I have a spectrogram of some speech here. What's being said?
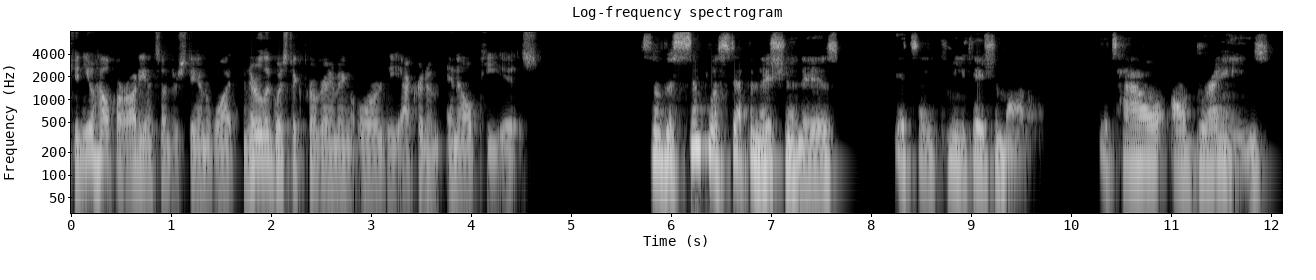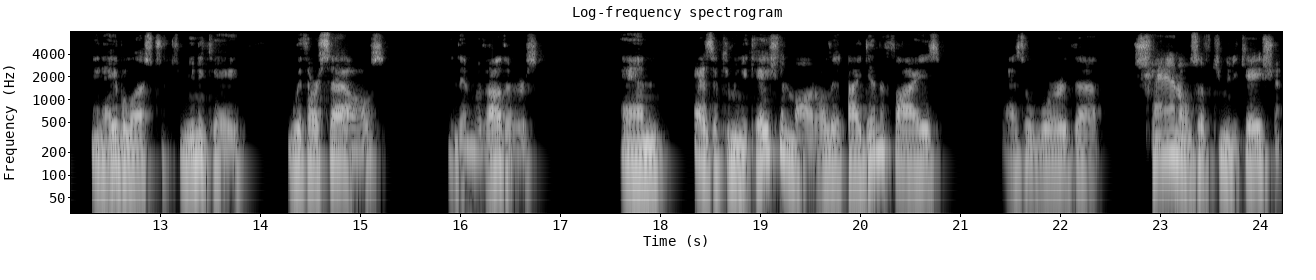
Can you help our audience understand what neurolinguistic programming or the acronym NLP is? So, the simplest definition is it's a communication model. It's how our brains enable us to communicate with ourselves and then with others. And as a communication model, it identifies, as a word, the channels of communication.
